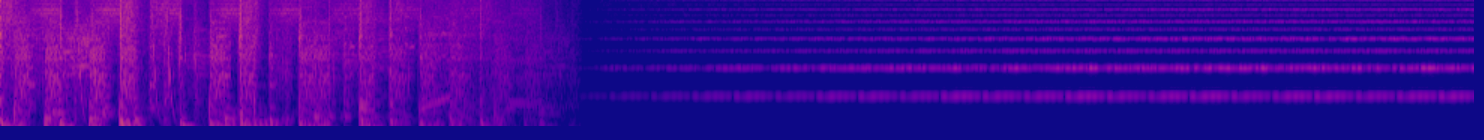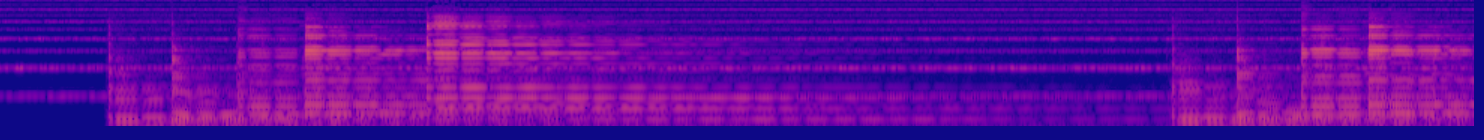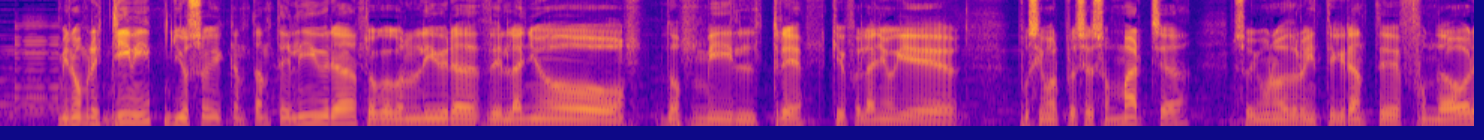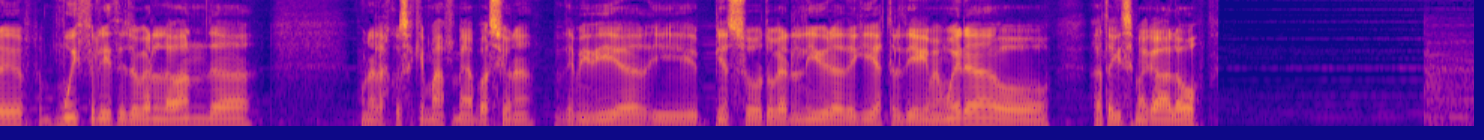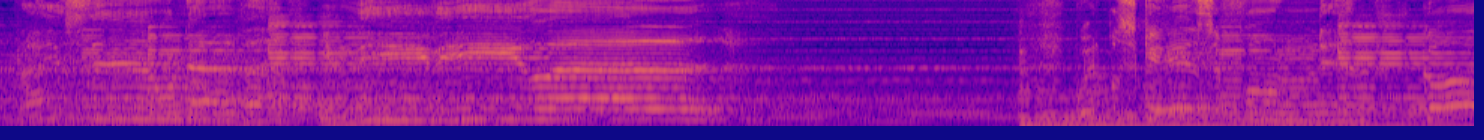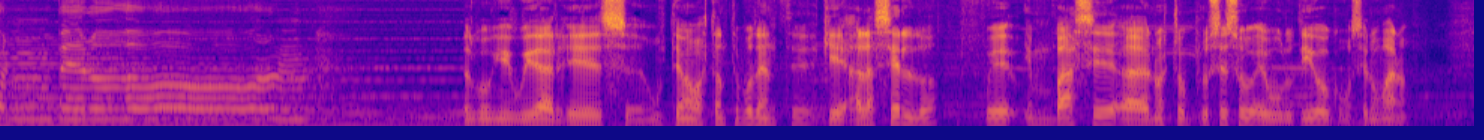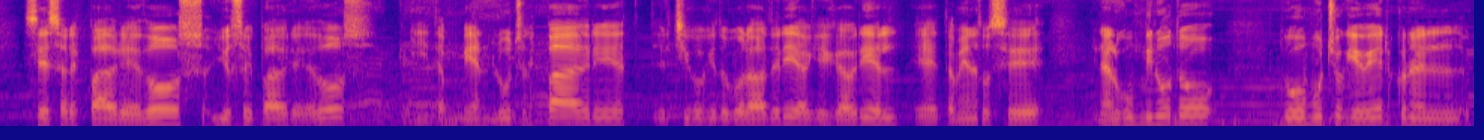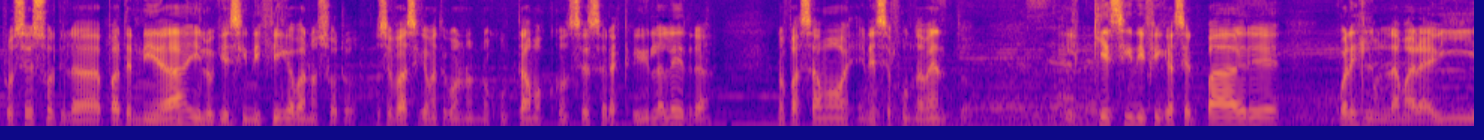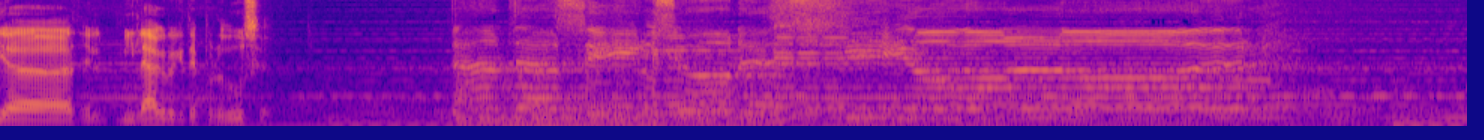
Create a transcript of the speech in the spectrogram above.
Mi nombre es Jimmy, yo soy cantante de Libra, toco con Libra desde el año 2003, que fue el año que pusimos el proceso en marcha. Soy uno de los integrantes fundadores, muy feliz de tocar en la banda, una de las cosas que más me apasiona de mi vida y pienso tocar en Libra de aquí hasta el día que me muera o hasta que se me acaba la voz. Algo que cuidar es eh, un tema bastante potente que al hacerlo fue en base a nuestro proceso evolutivo como ser humano. César es padre de dos, yo soy padre de dos y también Lucho es padre, el chico que tocó la batería, que es Gabriel, eh, también entonces en algún minuto tuvo mucho que ver con el proceso de la paternidad y lo que significa para nosotros. Entonces básicamente cuando nos juntamos con César a escribir la letra, nos basamos en ese fundamento el qué significa ser padre, cuál es la maravilla, el milagro que te produce. Tantas ilusiones y dolor.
